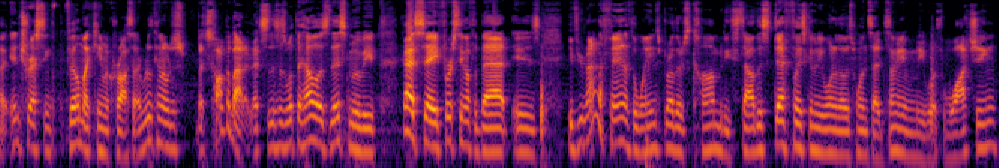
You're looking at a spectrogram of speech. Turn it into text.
uh, interesting film I came across. I really kind of just let's talk about it. That's this is what the hell is this movie? I gotta say, first thing off the bat is if you're not a fan of the Wayans brothers comedy style, this definitely is going to be one of those ones that it's not even be worth watching.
